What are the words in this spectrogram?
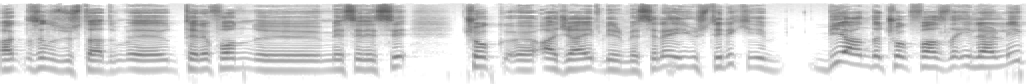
Haklısınız üstadım. Ee, telefon e, meselesi çok e, acayip bir mesele. E, üstelik e, bir anda çok fazla ilerleyip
